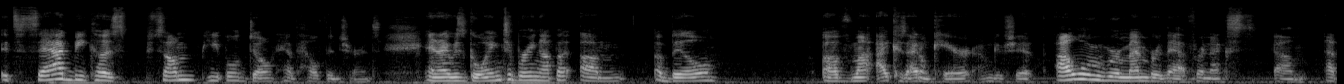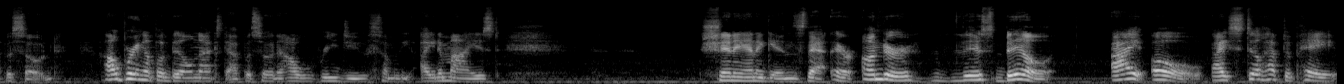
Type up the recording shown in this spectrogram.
it's sad because some people don't have health insurance. And I was going to bring up a um a bill of my I cuz I don't care. I don't give shit. I will remember that for next um episode. I'll bring up a bill next episode and I'll read you some of the itemized shenanigans that are under this bill I owe, I still have to pay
